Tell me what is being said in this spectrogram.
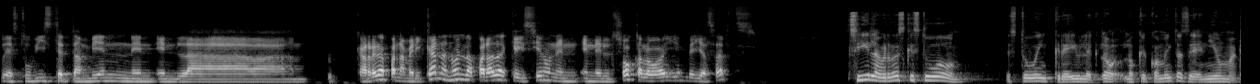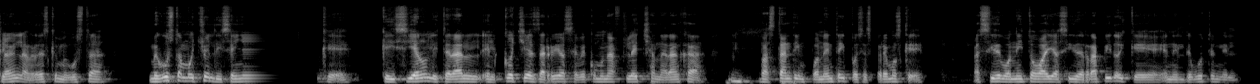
estuviste también en, la carrera panamericana, ¿no? En la parada que hicieron en, el Zócalo, ahí en Bellas Artes. Sí, la verdad es que estuvo, estuvo increíble. Lo, lo que comentas de Neon McLaren, la verdad es que me gusta me gusta mucho el diseño que, hicieron, literal, el coche desde arriba se ve como una flecha naranja bastante imponente y pues esperemos que así de bonito vaya así de rápido y que en el debut en el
